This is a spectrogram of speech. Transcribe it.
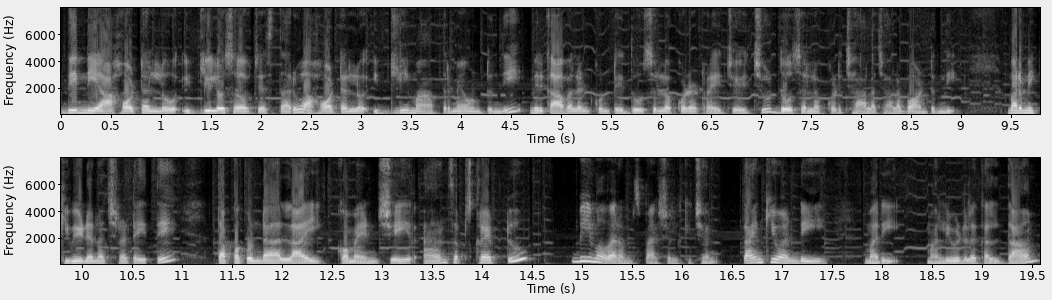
దీన్ని ఆ హోటల్లో ఇడ్లీలో సర్వ్ చేస్తారు. ఆ హోటల్లో ఇడ్లీ మాత్రమే ఉంటుంది. మీరు కావాలనుకుంటే దోశల్లో కూడా ట్రై చేయొచ్చు. దోశల్లో కూడా చాలా చాలా బాగుంటుంది. మరి మీకు ఈ వీడియో నచ్చినట్టయితే తప్పకుండా like comment share and subscribe to Bhimavaram special kitchen. Thank you అండి. మరి మళ్ళీ వీడియోలో కలుద్దాం.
